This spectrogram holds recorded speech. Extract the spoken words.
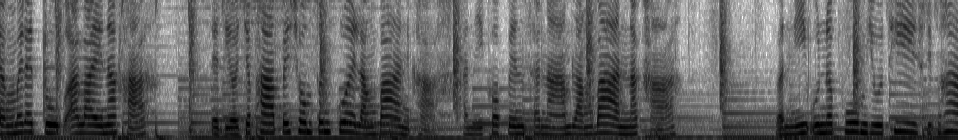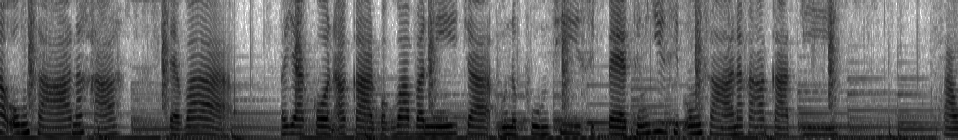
ยังไม่ได้ปลูกอะไรนะคะ แต่เดี๋ยวจะพาไปชมต้นกล้วยหลังบ้านค่ะ อันนี้ก็เป็นสนามหลังบ้านนะคะ วันนี้อุณหภูมิอยู่ที่ 15 องศานะคะ แต่ว่าพยากรณ์อากาศบอกว่าวันนี้จะอุณหภูมิที่ 18-20 องศานะคะ อากาศดีสาว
